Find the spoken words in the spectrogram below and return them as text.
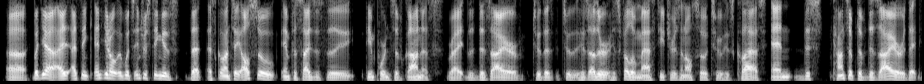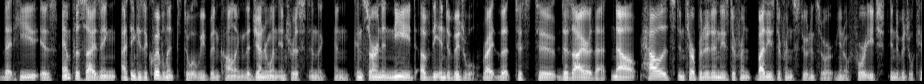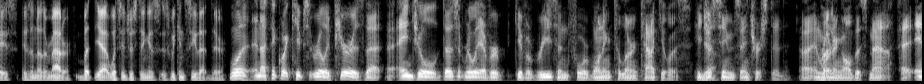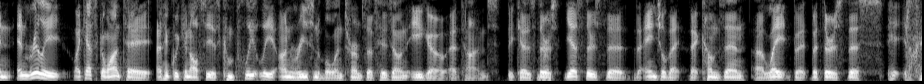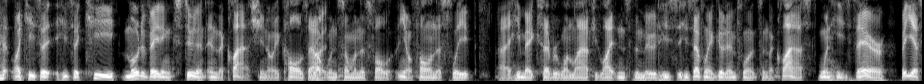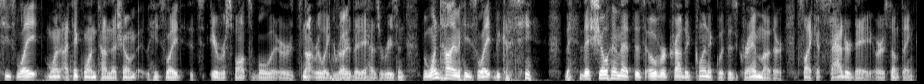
Uh, but yeah, I, I think, and you know, what's interesting is that Escalante also emphasizes the the importance of ganas, right? The desire to the to his other his fellow math teachers and also to his class. And this concept of desire that that he is emphasizing, I think, is equivalent to what we've been calling the genuine interest and the and concern and need of the individual, right? That to to desire that. Now, how it's interpreted in these different by these different students or you know for each individual case is another matter. But yeah, what's interesting is is we can see that there. Well, and I think what keeps it really pure is that Angel doesn't really ever give a reason for wanting to learn calculus. He just seems interested uh, in Right. learning all this math. Uh, and and really, like Escalante, I think we can all see is completely unreasonable in terms of his own ego at times. Because there's yes, there's the the angel that that comes in uh, late, but but there's this like he's a he's a key motivating student in the class. You know, he calls out Right. when someone is fall you know fallen asleep. Uh, he makes everyone laugh. He lightens the mood. He's he's definitely a good influence in the class when he's there. But yes, he's late. One, I think one time they show him he's late. It's irresponsible, or it's not really clear Right. that he has a reason. But one time he's late because he they, they show him at this overcrowded clinic with his grandmother. It's like a Saturday or something,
